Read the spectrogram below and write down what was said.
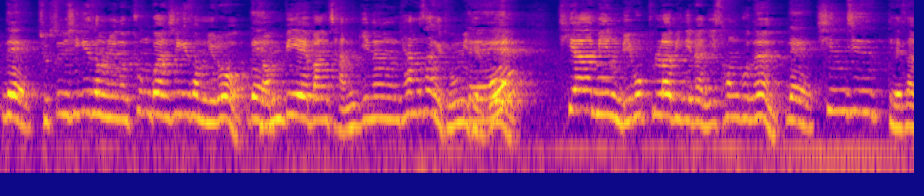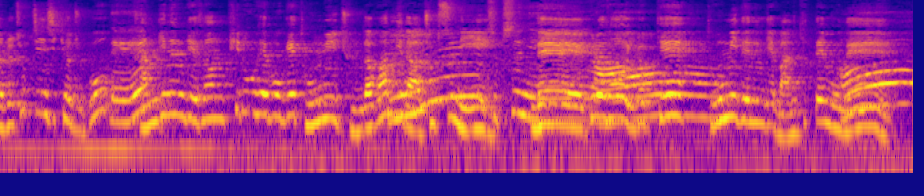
네. 죽순 식이섬유는 풍부한 식이섬유로 네. 변비 예방, 장 기능 향상 에 도움이 네. 되고 티아민 리보플라빈이란 이 성분은 네. 신진 대사를 촉진시켜주고 네. 간 기능 개선, 피로 회복에 도움이 준다고 합니다. 음, 죽순이. 죽순이. 네, 그래서 아. 이렇게 도움이 되는 게 많기 때문에 아.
